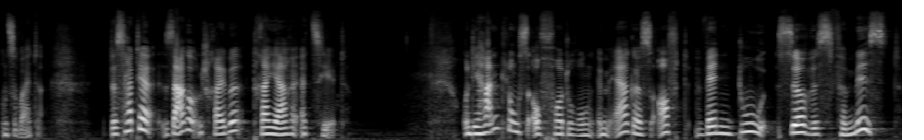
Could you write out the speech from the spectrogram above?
und so weiter. Das hat er sage und schreibe drei Jahre erzählt. Und die Handlungsaufforderung im Ärger ist oft, wenn du Service vermisst,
